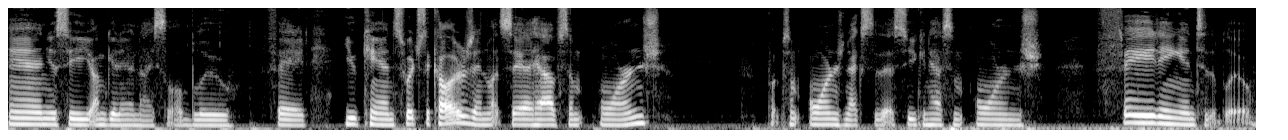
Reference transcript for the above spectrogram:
And you'll see I'm getting a nice little blue fade. You can switch the colors and let's say I have some orange. Put some orange next to this so you can have some orange fading into the blue.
